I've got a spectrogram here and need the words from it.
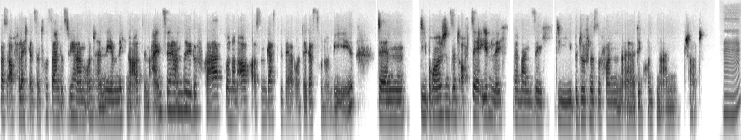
was auch vielleicht ganz interessant ist, wir haben Unternehmen nicht nur aus dem Einzelhandel gefragt, sondern auch aus dem Gastgewerbe und der Gastronomie. Denn die Branchen sind oft sehr ähnlich, wenn man sich die Bedürfnisse von äh, den Kunden anschaut. Mhm.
